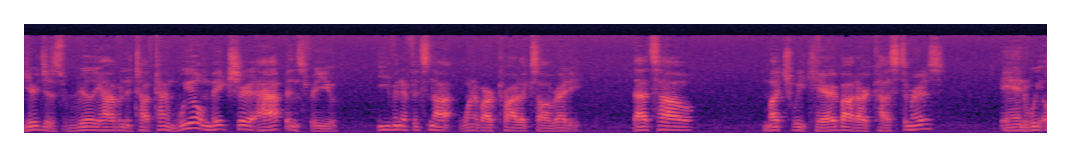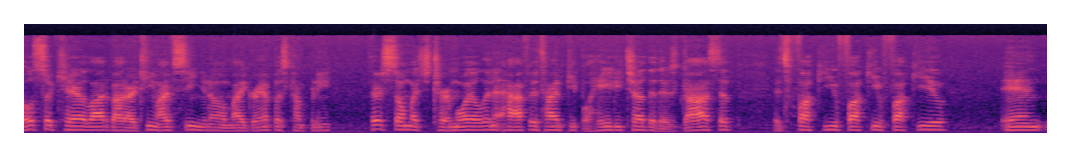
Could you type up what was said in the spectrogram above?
you're just really having a tough time, we'll make sure it happens for you, even if it's not one of our products already. That's how much we care about our customers, and we also care a lot about our team. I've seen, you know, my grandpa's company. There's so much turmoil in it. Half the time, people hate each other. There's gossip. It's fuck you, fuck you, fuck you. And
